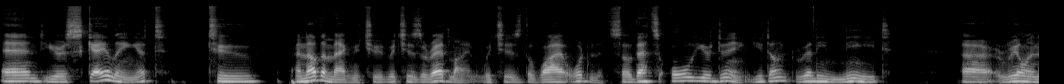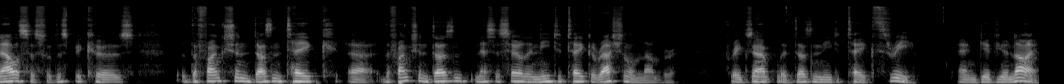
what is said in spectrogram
And you're scaling it to another magnitude, which is a red line, which is the y-ordinate. So that's all you're doing. You don't really need uh, real analysis for this because the function doesn't take, uh, the function doesn't necessarily need to take a rational number for example, it doesn't need to take 3 and give you 9.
